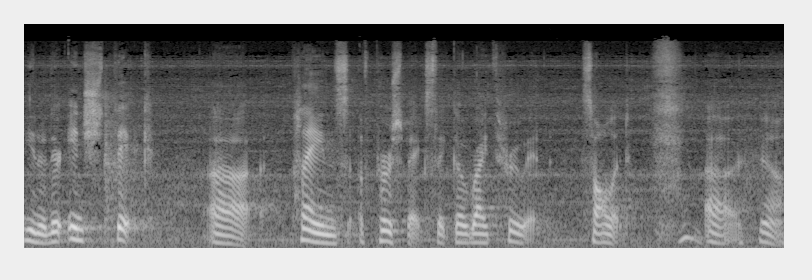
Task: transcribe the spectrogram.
you know, they're inch thick uh, planes of perspex that go right through it, solid. Uh, yeah.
